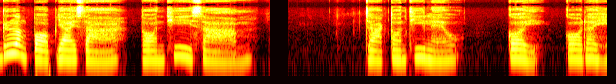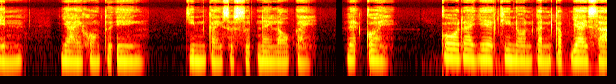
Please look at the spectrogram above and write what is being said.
เรื่องปอบยายสา ตอนที่สามจากตอนที่แล้ว ก้อยก็ได้เห็น ยายของตัวเอง กินไก่สดๆในเล้าไก่ และก้อย ก็ได้แยกที่นอนกันกับยายสา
